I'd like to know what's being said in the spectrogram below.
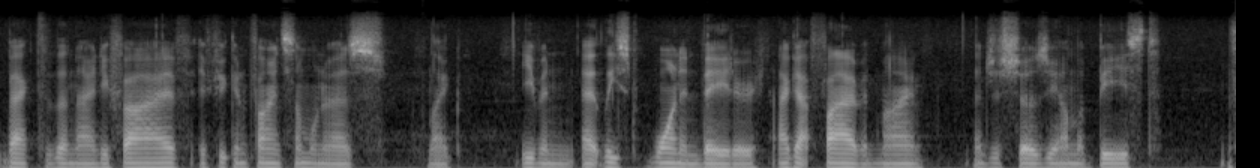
back to the 95, if you can find someone who has, like, even at least one Invader. I got 5 in mine. That just shows you I'm a beast.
